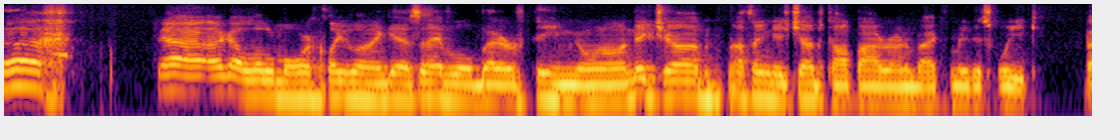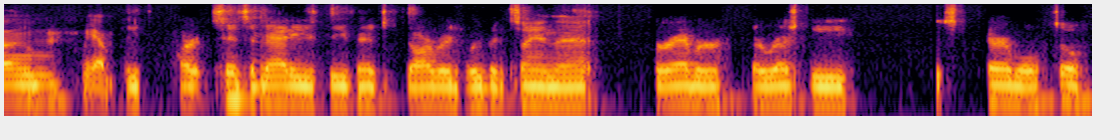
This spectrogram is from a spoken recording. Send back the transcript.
uh, yeah, I got a little more Cleveland. I guess they have a little better team going on. Nick Chubb. I think Nick Chubb's top five running back for me this week. Boom. Yep. Cincinnati's defense is garbage. We've been saying that forever. They're rusty. It's terrible. So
